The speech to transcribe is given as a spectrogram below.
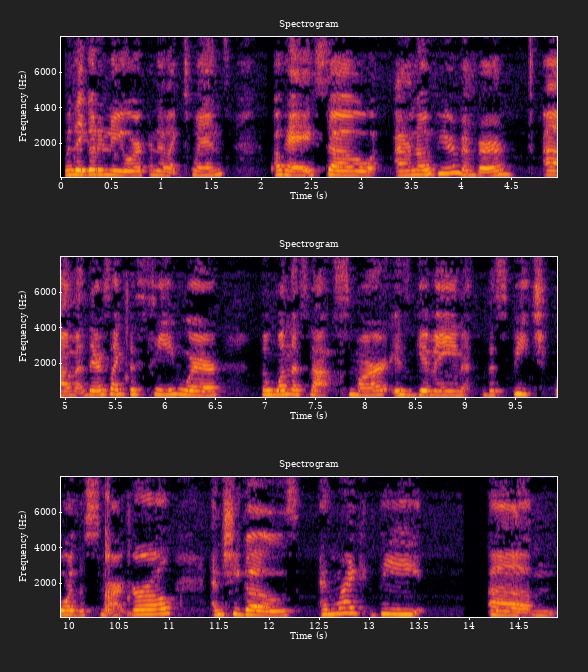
where they go to New York and they're like twins? Okay, so I don't know if you remember. Um, there's like the scene where the one that's not smart is giving the speech for the smart girl, and she goes and like the um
